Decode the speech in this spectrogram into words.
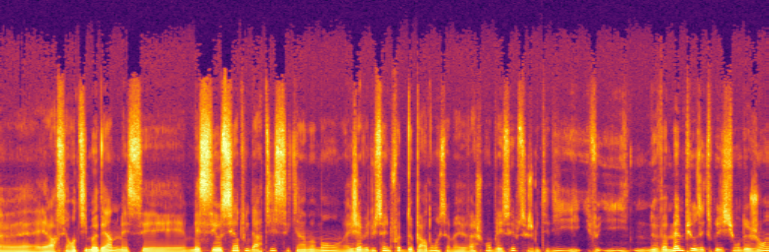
Euh, et alors, c'est anti-moderne, mais c'est, mais c'est aussi un truc d'artiste, c'est qu'à un moment, et j'avais lu ça une fois de deux pardon, et ça m'avait vachement blessé, parce que je m'étais dit, il, il veut- il- il ne va même plus aux expositions de gens,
